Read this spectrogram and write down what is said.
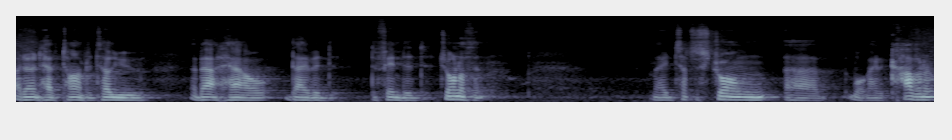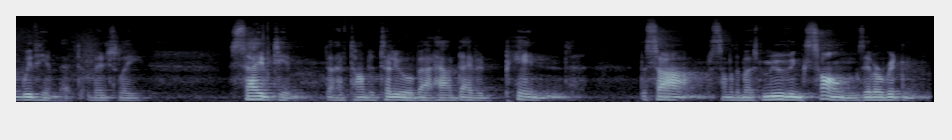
I don't have time to tell you about how David defended Jonathan, made such a strong, uh, well, made a covenant with him that eventually saved him. Don't have time to tell you about how David penned the Psalms, some of the most moving songs ever written,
